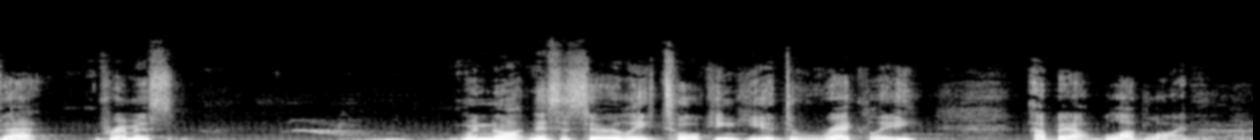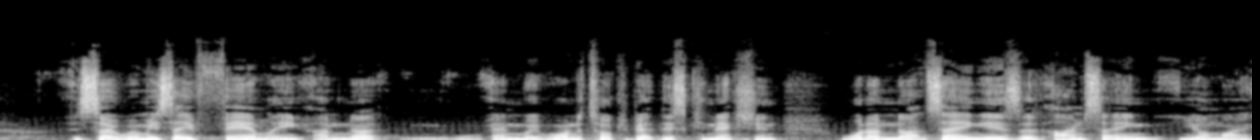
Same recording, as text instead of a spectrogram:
that premise, we're not necessarily talking here directly about bloodline. So, when we say family, I'm not, and we want to talk about this connection, what I'm not saying is that I'm saying you're my,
